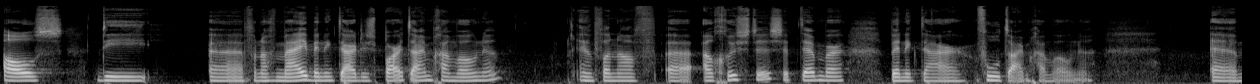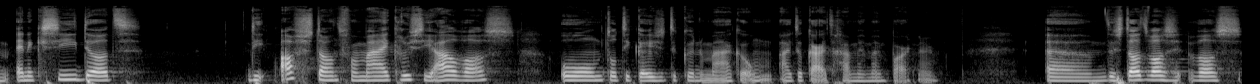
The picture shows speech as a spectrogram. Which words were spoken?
als die, uh, vanaf mei ben ik daar dus parttime gaan wonen. En vanaf uh, augustus, september ben ik daar fulltime gaan wonen. Um, en ik zie dat die afstand voor mij cruciaal was om tot die keuze te kunnen maken om uit elkaar te gaan met mijn partner. Um, dus dat was, was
